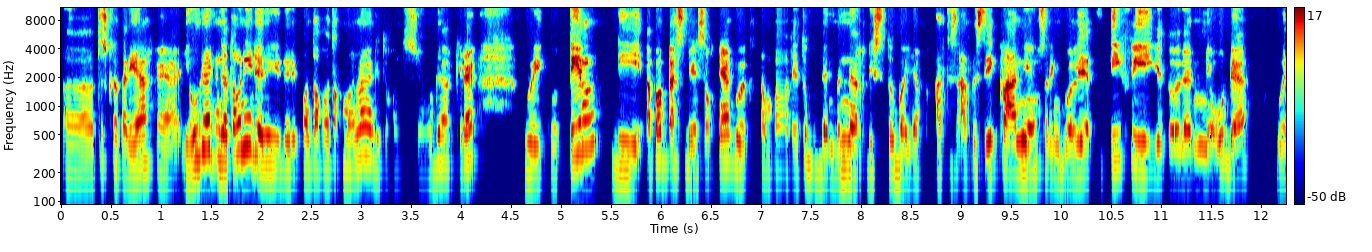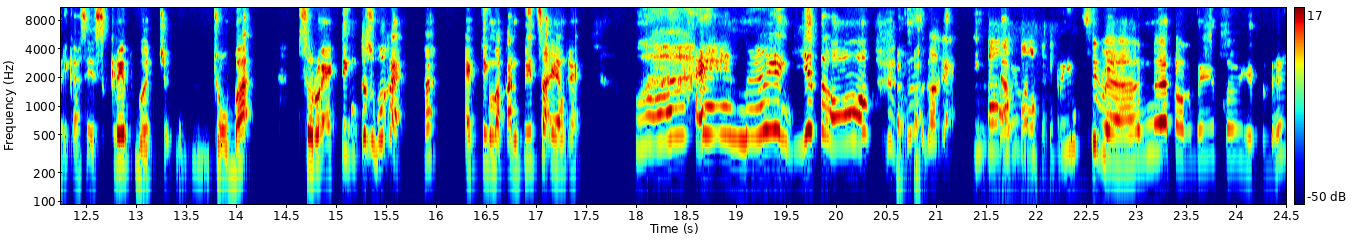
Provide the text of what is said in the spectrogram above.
uh, terus kata dia kayak ya udah nggak tahu nih dari dari kontak-kontak mana gitu kan. Terus ya udah akhirnya gue ikutin di apa pas besoknya gue ke tempat itu dan bener di situ banyak artis-artis iklan yang sering gue lihat di TV gitu. Dan ya udah gue dikasih skrip gue coba suruh acting terus gue kayak Hah, acting makan pizza yang kayak wah enak yang gitu terus gue kayak tapi cringe banget waktu itu gitu deh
